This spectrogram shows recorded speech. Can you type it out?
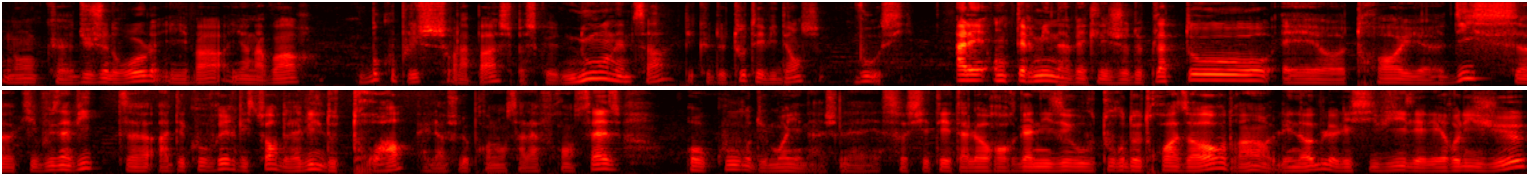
Donc euh, du jeu de rôle, il va y en avoir beaucoup plus sur la page, parce que nous on aime ça, puis que de toute évidence, vous aussi. Allez, on termine avec les jeux de plateau et Troy 10 qui vous invite à découvrir l'histoire de la ville de Troyes, et là je le prononce à la française, au cours du Moyen Âge. La société est alors organisée autour de trois ordres, hein, les nobles, les civils et les religieux.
